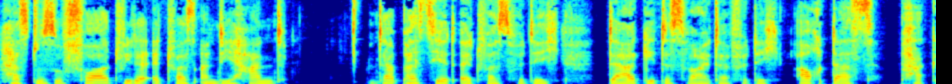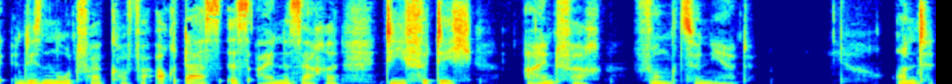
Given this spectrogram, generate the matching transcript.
hast du sofort wieder etwas an die Hand, da passiert etwas für dich, da geht es weiter für dich. Auch das pack in diesen Notfallkoffer. Auch das ist eine Sache, die für dich einfach funktioniert. Und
